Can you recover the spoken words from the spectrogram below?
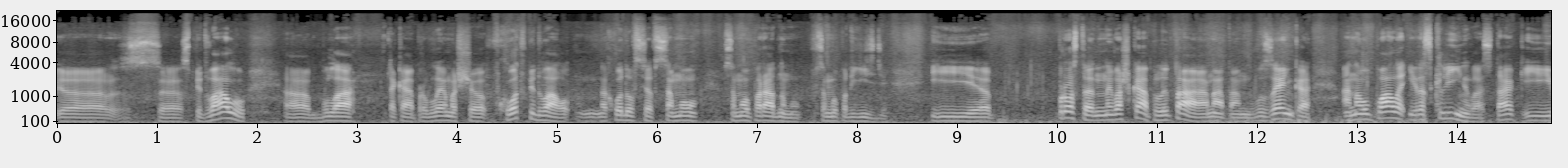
е, з, з підвалу, була така проблема, що вход в підвал знаходився в самому, в самому парадному, в самому під'їзді. І просто не важка плита, вона там вузенька, вона упала і розклінилась, так? І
